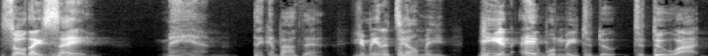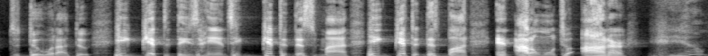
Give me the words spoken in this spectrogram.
So they say, man, think about that. You mean to tell me he enabled me to do to do I, to do what I do. He gifted these hands. He gifted this mind. He gifted this body, and I don't want to honor him.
